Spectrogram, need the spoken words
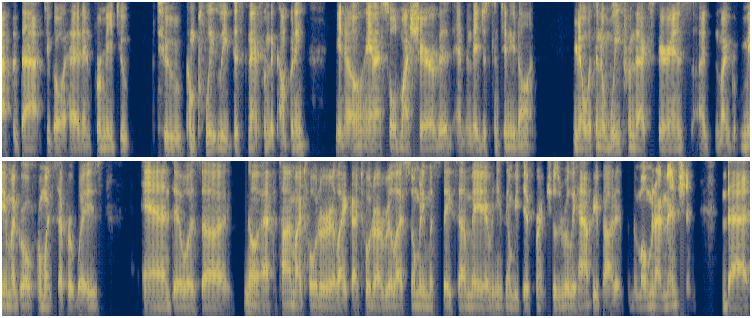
after that to go ahead and for me to to completely disconnect from the company you know and i sold my share of it and then they just continued on you know within a week from that experience I, my me and my girlfriend went separate ways and it was uh you know at the time i told her like i told her i realized so many mistakes i've made everything's going to be different she was really happy about it but the moment i mentioned that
